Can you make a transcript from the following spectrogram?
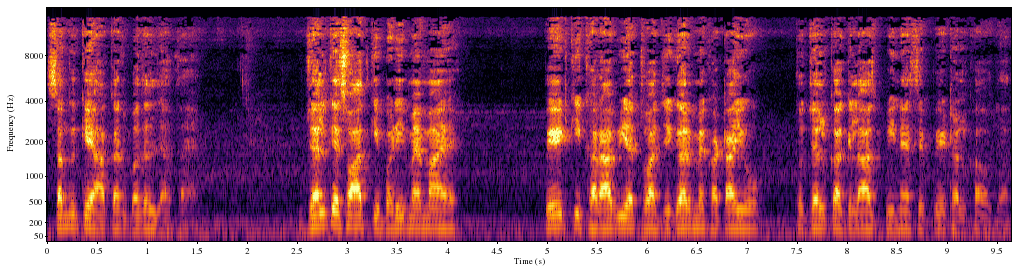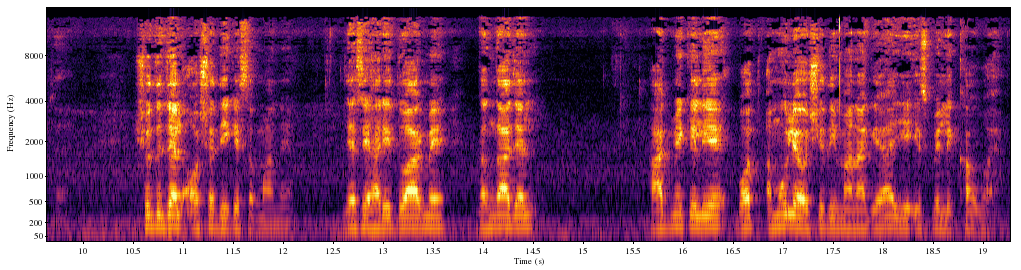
संग के आकर बदल जाता है। जल के स्वाद की बड़ी महिमा है। पेट की खराबी अथवा जिगर में खटाई हो तो जल का गिलास पीने से पेट हल्का हो जाता है। शुद्ध जल औषधि के समान है। जैसे हरिद्वार में गंगा जल आदमी के लिए बहुत अमूल्य औषधि माना गया है, ये इसमें लिखा हुआ है।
